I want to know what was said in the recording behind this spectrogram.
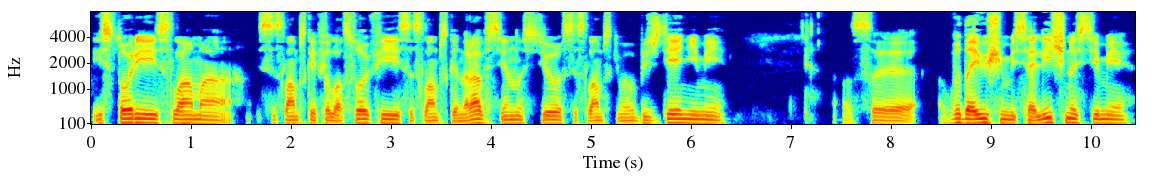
история ислама, с исламской философией, с исламской нравственностью, с исламскими убеждениями, с выдающимися личностями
